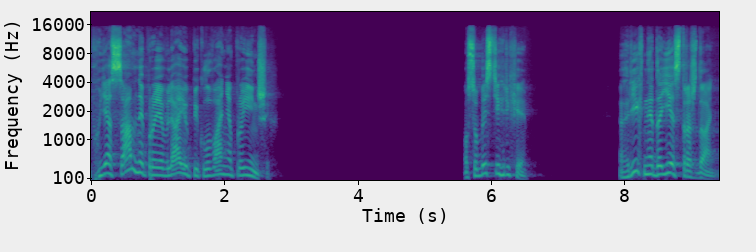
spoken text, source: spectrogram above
Бо я сам не проявляю піклування про інших. Особисті гріхи. Гріх не дає страждань.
